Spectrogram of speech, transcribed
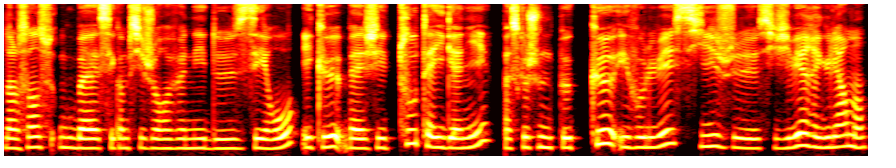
dans le sens où, bah, c'est comme si je revenais de zéro et que, bah, j'ai tout à y gagner parce que je ne peux que évoluer si je si j'y vais régulièrement.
